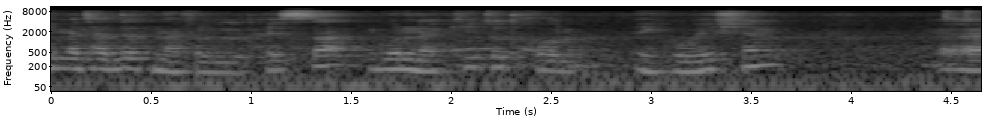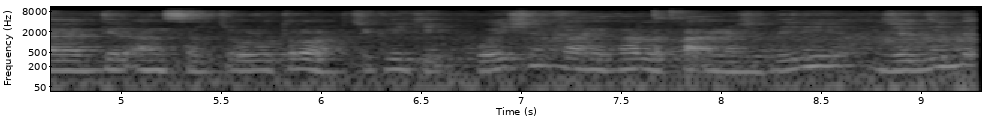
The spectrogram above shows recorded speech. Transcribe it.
كما تحدثنا في الحصة قلنا كي تدخل آه، دير insert وتروح تكليكي equation راح يظهر لك قائمة جديدة جديدة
